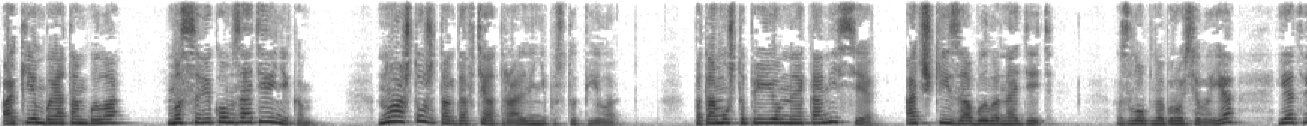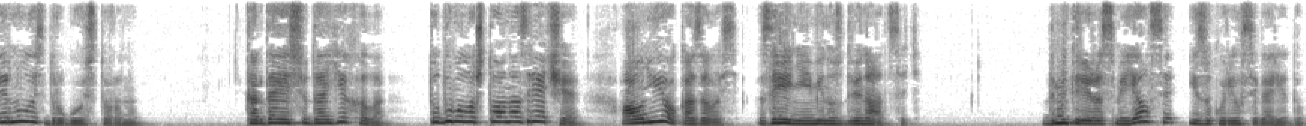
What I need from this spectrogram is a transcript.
А кем бы я там была? Массовиком-затейником? Ну а что же тогда в театральный не поступила? Потому что приемная комиссия очки забыла надеть. Злобно бросила я и отвернулась в другую сторону. Когда я сюда ехала, то думала, что она зрячая, а у нее оказалось зрение минус двенадцать. Дмитрий рассмеялся и закурил сигарету.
